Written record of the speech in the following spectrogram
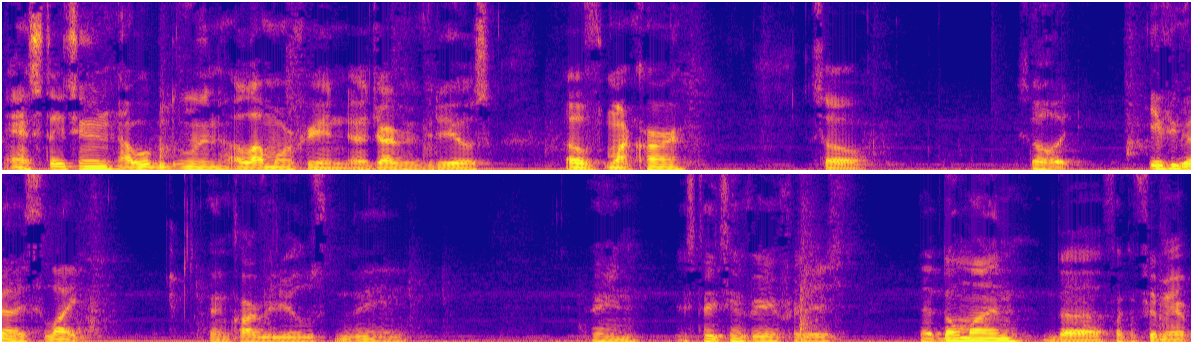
And stay tuned. I will be doing a lot more free and uh, driving videos of my car. So, so if you guys like car videos, then then stay tuned for for this. Don't mind the fucking fitment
